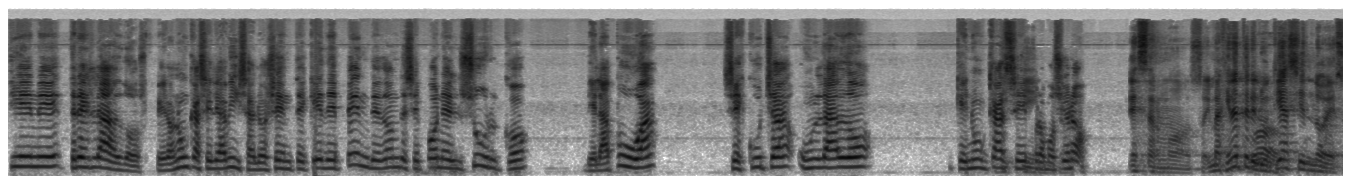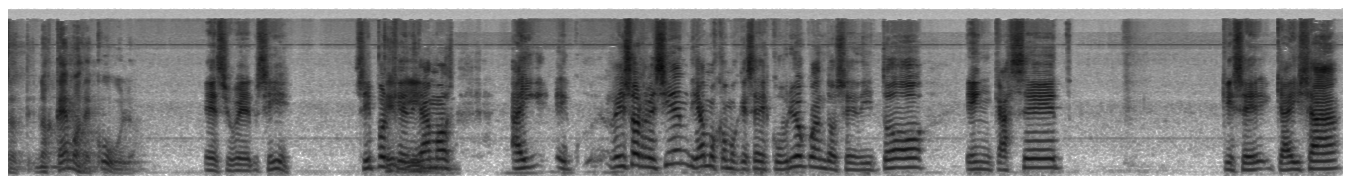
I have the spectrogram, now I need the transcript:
Tiene tres lados, pero nunca se le avisa al oyente que depende de dónde se pone el surco de la púa, se escucha un lado que nunca se promocionó. Es hermoso. Imagínate Wow. Lelutier haciendo eso, nos caemos de culo. Es, eh, sí, sí, porque digamos, hay, eh, eso recién, digamos, como que se descubrió cuando se editó en cassette, que, se, que ahí ya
